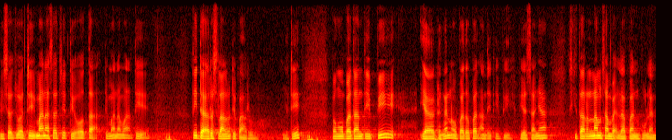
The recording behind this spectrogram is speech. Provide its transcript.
bisa juga di mana saja di otak, di mana-mana di tidak harus selalu di paru. Jadi pengobatan TB ya dengan obat-obat anti TB biasanya sekitar 6 sampai 8 bulan.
